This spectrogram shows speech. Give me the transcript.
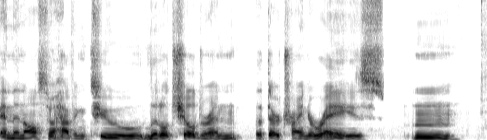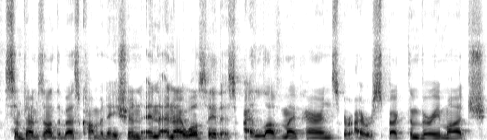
and then also having two little children that they're trying to raise. Mm, sometimes not the best combination. And and I will say this, I love my parents I respect them very much.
